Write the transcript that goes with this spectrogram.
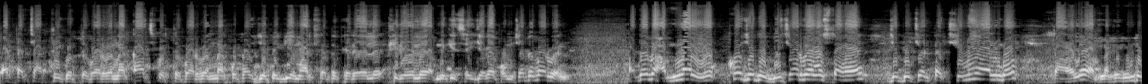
একটা চাকরি করতে পারবেন না, কাজ করতে পারবেন না, কোথাও যেতে গিয়ে মাঝপথে ফিরে এলে ফিরে এলে আপনি কি সেই জায়গায় পৌঁছাতে পারবেন? অতএব আপনার লক্ষ্য যদি বিচার ব্যবস্থা হয়, যে বিচারটা ছিনিয়ে আনব, তাহলে আপনাকে কিন্তু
